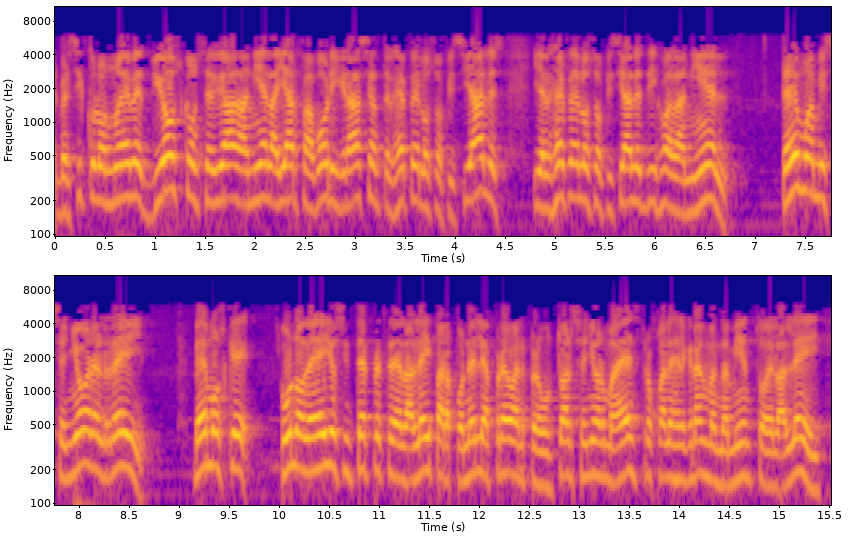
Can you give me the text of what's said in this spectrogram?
el versículo 9, Dios concedió a Daniel hallar favor y gracia ante el jefe de los oficiales, y el jefe de los oficiales dijo a Daniel, temo a mi señor el rey. Vemos que uno de ellos, intérprete de la ley, para ponerle a prueba, le preguntó al Señor, Maestro, ¿cuál es el gran mandamiento de la ley?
